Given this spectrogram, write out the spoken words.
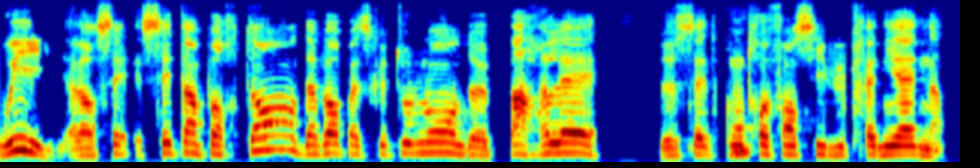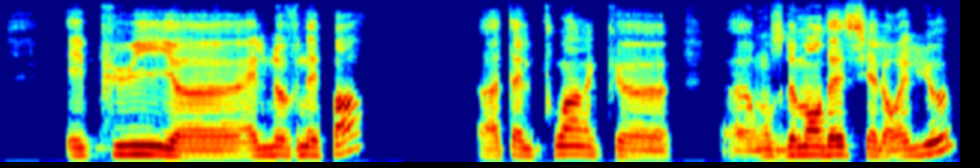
Oui, alors c'est important, d'abord parce que tout le monde parlait de cette contre-offensive ukrainienne et puis euh, elle ne venait pas, à tel point qu'on euh, on se demandait si elle aurait lieu.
